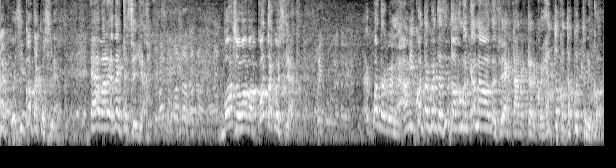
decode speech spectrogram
না কথা কইস না। এবারে গা। বসো বাবা, কথা কইস না। কথা কই না, আমি কথা কইতেছি তো, আমার কানে আওয়াজ আছে। একটা আরেকটার কই, এত কথা কইতে নি কয়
